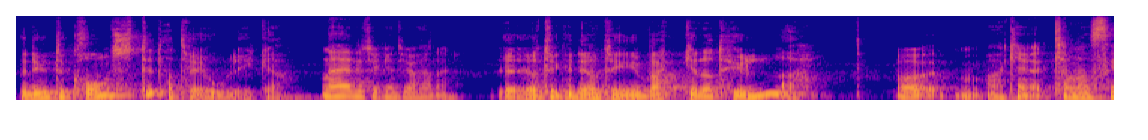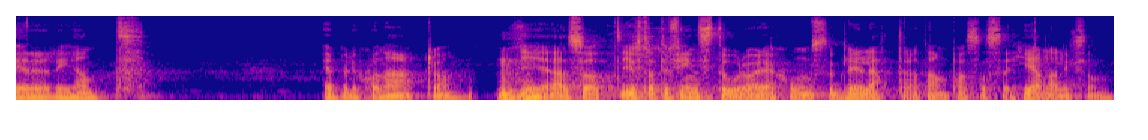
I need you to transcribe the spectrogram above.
Men det är ju inte konstigt att vi är olika. Nej, det tycker inte jag heller. Jag, jag tycker det är någonting vackert att hylla. Och kan, kan man se det rent evolutionärt. Då. Mm -hmm. Alltså att just att det finns stor variation så blir det lättare att anpassa sig hela liksom,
